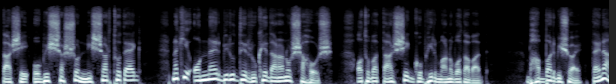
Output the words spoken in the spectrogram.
তার সেই অবিশ্বাস্য নিঃস্বার্থ ত্যাগ? নাকি অন্যায়ের বিরুদ্ধে রুখে দাঁড়ানোর সাহস? অথবা তার সেই গভীর মানবতাবাদ? ভাববার বিষয়, তাই না?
